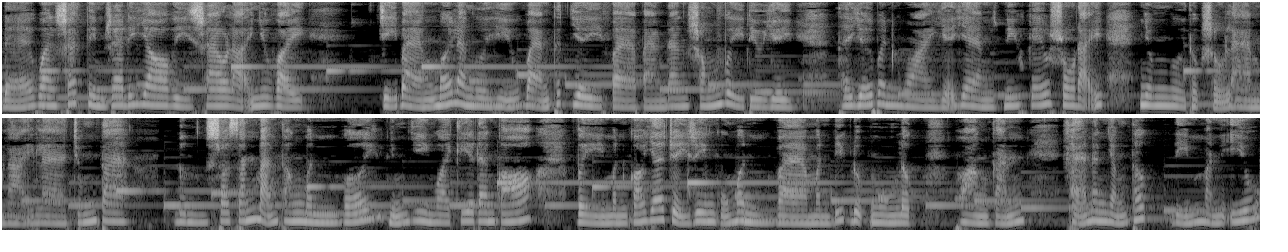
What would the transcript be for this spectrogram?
để quan sát tìm ra lý do vì sao lại như vậy. Chỉ bạn mới là người hiểu bạn thích gì và bạn đang sống vì điều gì. Thế giới bên ngoài dễ dàng níu kéo xô đẩy nhưng người thực sự làm lại là chúng ta đừng so sánh bản thân mình với những gì ngoài kia đang có. Vì mình có giá trị riêng của mình và mình biết được nguồn lực, hoàn cảnh, khả năng nhận thức, điểm mạnh yếu,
